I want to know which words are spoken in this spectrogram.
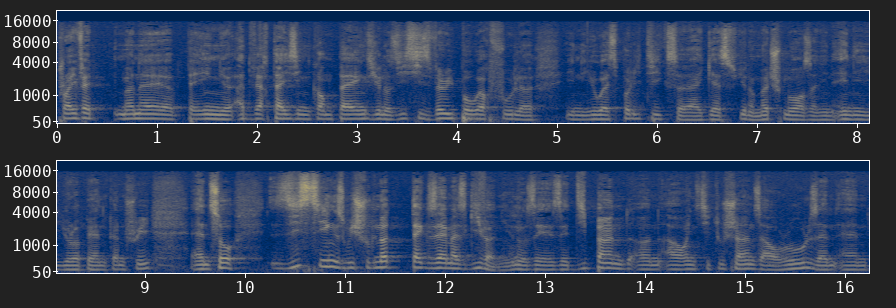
private money uh, paying uh, advertising campaigns. You know, this is very powerful uh, in U.S. politics. Uh, I guess you know much more than in any European country. And so these things we should not take them as given. You know, they, they depend on our institutions, our rules, and, and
